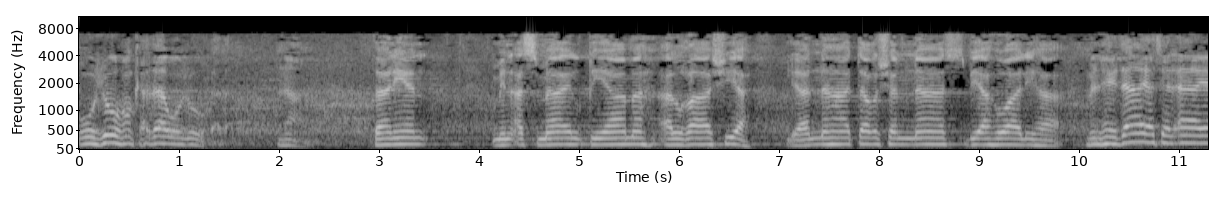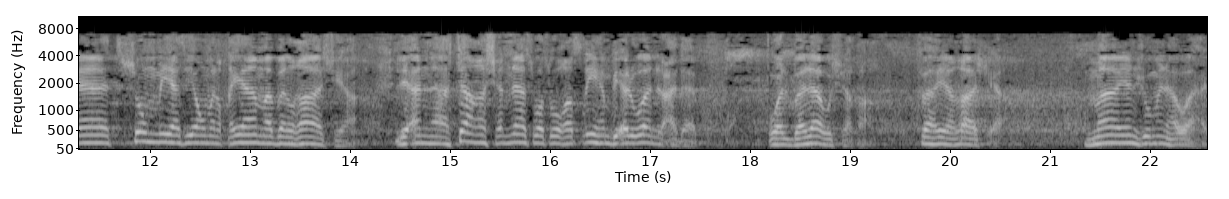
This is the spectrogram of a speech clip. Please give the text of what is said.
وجوه كذا وجوه كذا. نعم. ثانيا من أسماء القيامة الغاشية لأنها تغشى الناس بأهوالها. من هداية الآيات سميت يوم القيامة بالغاشية لأنها تغشى الناس وتغطيهم بألوان العذاب والبلاء والشقاء فهي غاشية. ما ينجو منها واحد.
